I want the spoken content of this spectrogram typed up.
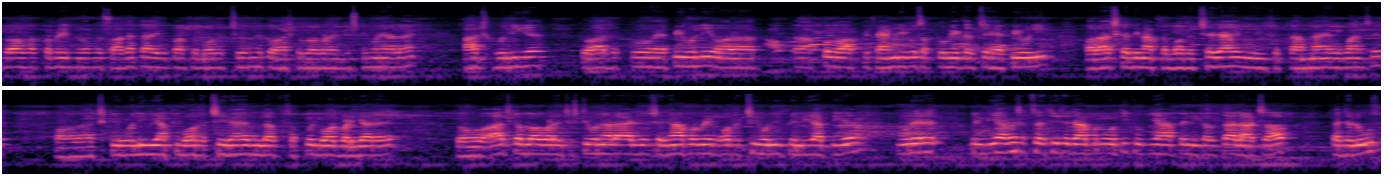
ब्लॉग आपका मेरे ब्लॉग में स्वागत है। आई आप सब बहुत अच्छे होंगे तो आज का ब्लॉग बड़ा इंटरेस्टिंग होने वाला है। आज होली है तो आज आपको हैप्पी होली और आप, आपको आपकी फैमिली को सबको मेरी तरफ़ से हैप्पी होली। और आज का दिन आपका बहुत अच्छा जाए मेरी शुभकामनाएँ भगवान से। और आज की होली भी आपकी बहुत अच्छी रहे मतलब सब कुछ बहुत बढ़िया रहे। तो आज का ब्लॉग बड़ा इंटरेस्टिंग होने वाला है। आज शाहजहाँपुर में बहुत अच्छी होली खेली जाती है। पूरे इंडिया में सबसे अच्छी शाहजहाँपुर में होती है क्योंकि यहाँ पर निकलता है लाट साहब। का जुलूस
